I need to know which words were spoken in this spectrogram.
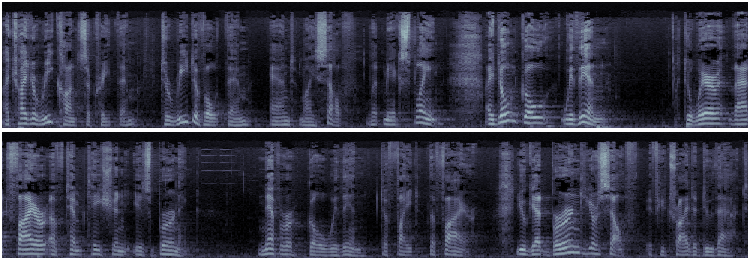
I try to reconsecrate them, to redevote them and myself. Let me explain. I don't go within to where that fire of temptation is burning never go within to fight the fire. You get burned yourself if you try to do that.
